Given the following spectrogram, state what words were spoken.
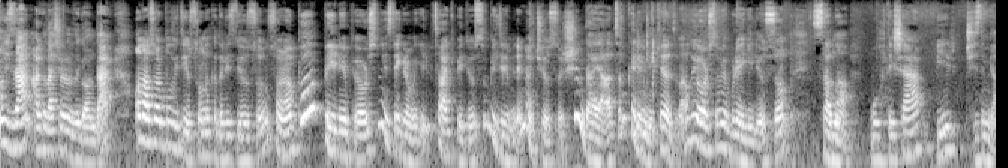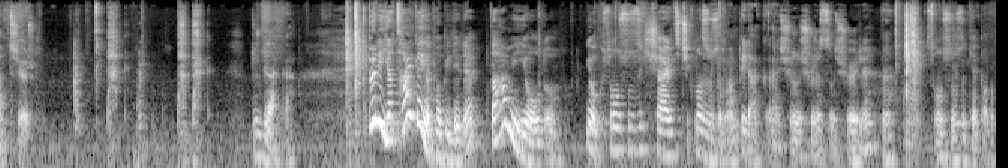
O yüzden arkadaşlarına da gönder. Ondan sonra bu videoyu sonuna kadar izliyorsun. Sonra bu beğeni yapıyorsun. Instagram'a gelip takip ediyorsun. Bildirimlerini açıyorsun. Şimdi hayatım kalemini kağıdını alıyorsun ve buraya geliyorsun. Sana muhteşem bir çizim yaptırıyorum. Bak. Bak bak. Dur bir dakika. Böyle yatay da yapabilirim. Daha mı iyi oldu? Yok sonsuzluk işareti çıkmaz o zaman. Bir dakika. Şunu şurasını şöyle. Heh. Sonsuzluk yapalım.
